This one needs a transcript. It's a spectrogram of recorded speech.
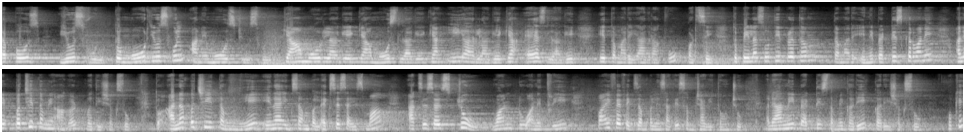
સપોઝ યુઝફુલ તો મોર યુઝફુલ અને મોસ્ટ યુઝફુલ ક્યાં મોર લાગે, ક્યાં મોસ્ટ લાગે, ક્યાં ઈ આર લાગે, ક્યાં એસ લાગે એ તમારે યાદ રાખવું પડશે. તો પહેલાં સૌથી પ્રથમ તમારે એને પ્રેક્ટિસ કરવાની અને પછી તમે આગળ વધી શકશો. તો આના પછી તમને એના એક્ઝામ્પલ એક્સરસાઇઝમાં એક્સરસાઇઝ ટુ વન ટુ અને થ્રી ફાઇવ ફાઇવ એક્ઝામ્પલની સાથે સમજાવી દઉં છું. અને આની પ્રેક્ટિસ તમે ઘરે કરી શકશો. ઓકે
